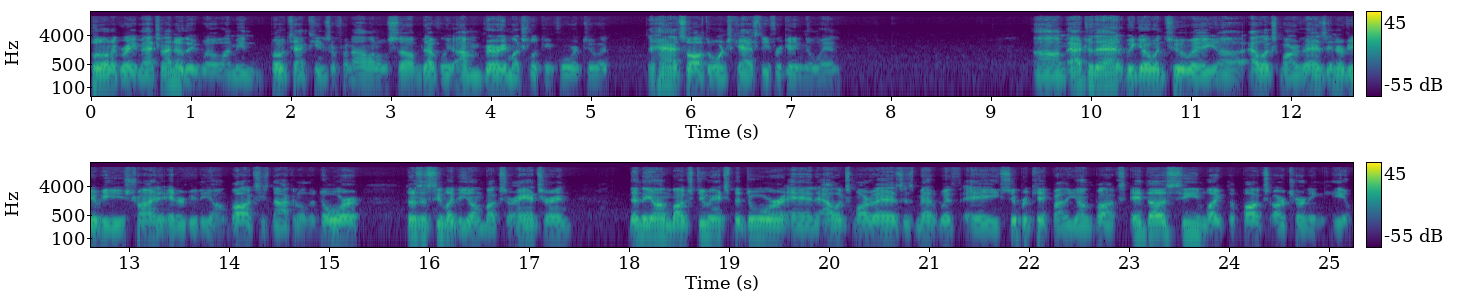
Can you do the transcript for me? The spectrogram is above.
put on a great match, and I know they will. I mean, both tag teams are phenomenal, so I'm definitely, I'm very much looking forward to it. And hats off to Orange Cassidy for getting the win. Um, after that, we go into a uh, Alex Marvez interview. He's trying to interview the Young Bucks. He's knocking on the door. Doesn't seem like the Young Bucks are answering. Then the Young Bucks do answer the door, and Alex Marvez is met with a super kick by the Young Bucks. It does seem like the Bucks are turning heel,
